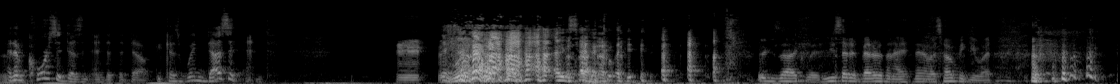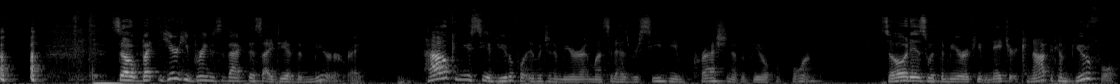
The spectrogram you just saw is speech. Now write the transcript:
And of uh-huh. course, it doesn't end at the dove because when does it end? Eh. exactly. exactly. You said it better than I, than I was hoping you would. so, but here he brings back this idea of the mirror, right? How can you see a beautiful image in a mirror unless it has received the impression of a beautiful form? So it is with the mirror of human nature. It cannot become beautiful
